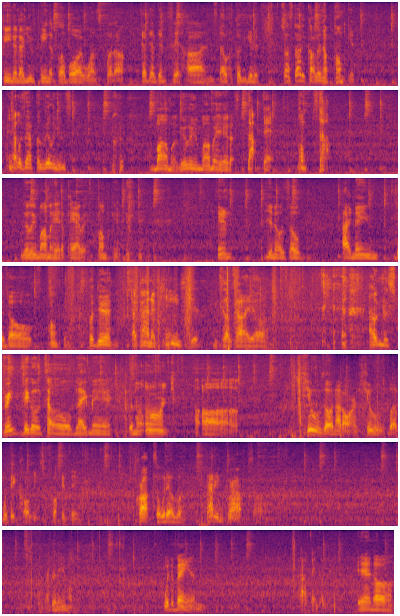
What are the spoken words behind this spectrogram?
Peanut, I used Peanut for a boy once, but uh, that just didn't fit her and stuff. I couldn't get it. So I started calling her Pumpkin. And that was after Lillian's mama. Lillian mama had a stop that. Pump stop. Lillian mama had a parrot, pumpkin. and you know, so I named the dog Pumpkin. But then I kind of changed it because I uh, out in the street, big old tall black man with my orange uh, shoes, or not orange shoes, but what they call these fucking things, Crocs or whatever. Not even Crocs. Uh, I the name them. With the band, I'll think of it. And uh,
